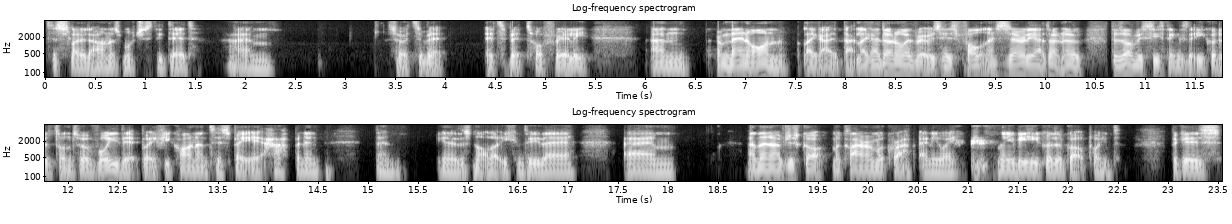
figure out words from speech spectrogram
to slow down as much as they did. Um, so it's a bit it's a bit tough, really. And from then on, like I like I don't know whether it was his fault necessarily. I don't know. There's obviously things that he could have done to avoid it, but if you can't anticipate it happening, then you know there's not a lot you can do there. Um, and then I've just got McLaren were crap anyway. Maybe he could have got a point because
